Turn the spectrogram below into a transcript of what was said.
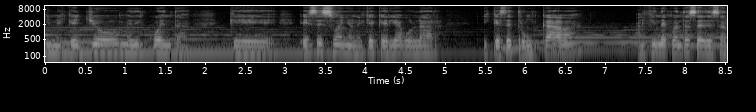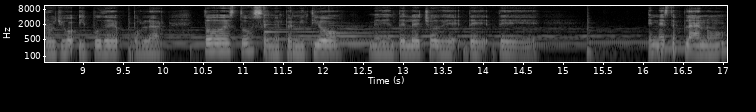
y en el que yo me di cuenta que ese sueño en el que quería volar y que se truncaba, al fin de cuentas se desarrolló y pude volar. Todo esto se me permitió mediante el hecho de, de, en este plano,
